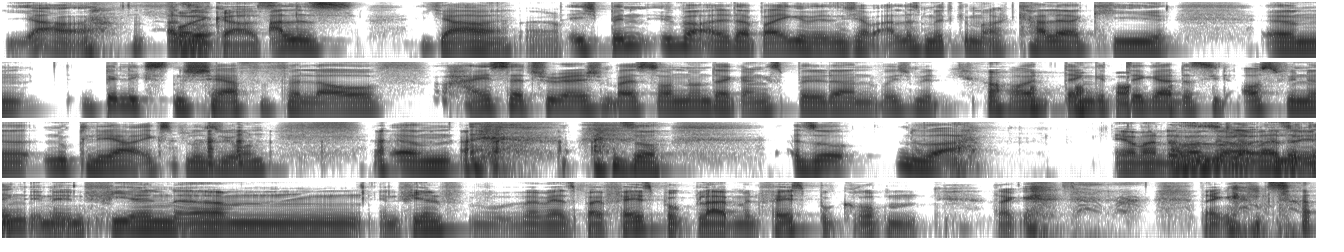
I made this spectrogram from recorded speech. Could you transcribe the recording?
Ja. Also Vollgas. Alles, ja. Ja. Ich bin überall dabei gewesen. Ich habe alles mitgemacht. Color Key, ähm, billigsten Schärfeverlauf, High Saturation bei Sonnenuntergangsbildern, wo ich mir heute denke, Digga, das sieht aus wie eine Nuklearexplosion. ähm, also, also, uah. Ja, man, das Aber ist auch, also in, in, in vielen, ähm, in vielen, wenn wir jetzt bei Facebook bleiben, mit Facebook-Gruppen, da, da gibt's dann,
